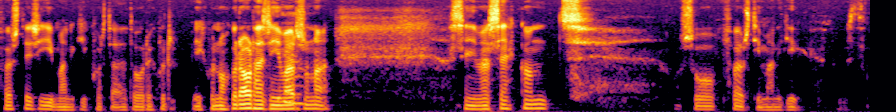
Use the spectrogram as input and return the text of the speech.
first days, ég man ekki hvort að þetta voru einhver, einhver nokkur ár þar sem ég var svona sem ég var second og svo first, ég man ekki þú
